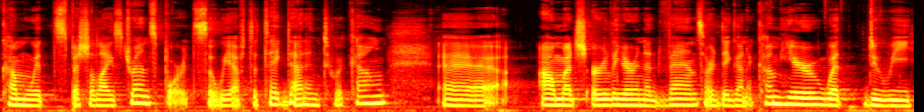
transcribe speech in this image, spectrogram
come with specialized transport? So we have to take that into account. Uh, how much earlier in advance are they going to come here? What do we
